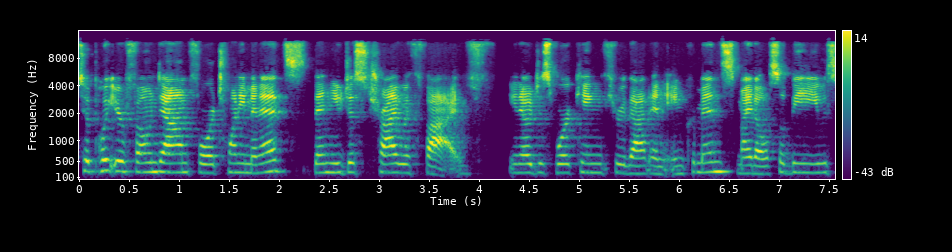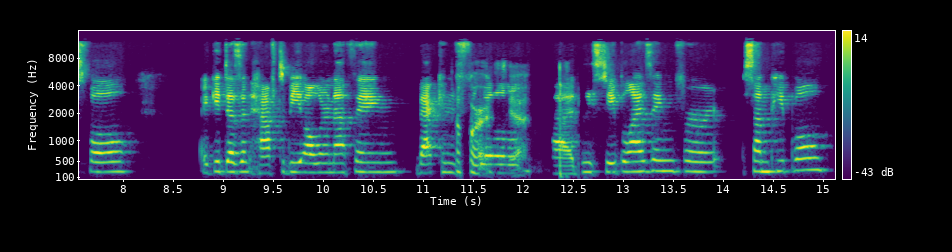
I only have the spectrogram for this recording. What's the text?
to put your phone down for 20 minutes, then you just try with five. You know, just working through that in increments might also be useful. Like it doesn't have to be all or nothing. That can of feel course, yeah. uh, destabilizing for some people.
